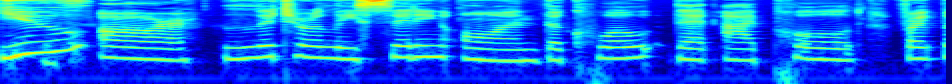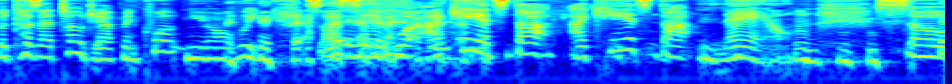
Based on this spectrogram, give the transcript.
you are literally sitting on the quote that I pulled for because I told you I've been quoting you all week. So I said, "Well, I can't stop. I can't stop now." so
